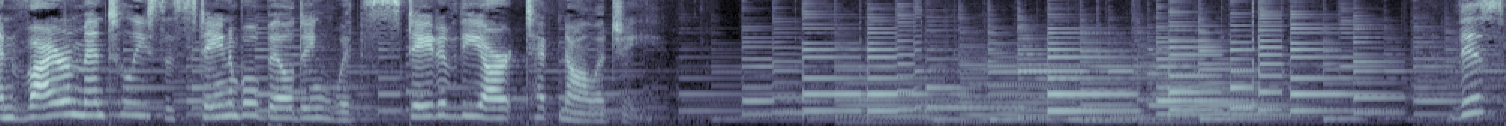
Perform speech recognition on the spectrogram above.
environmentally sustainable building with state-of-the-art technology. This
